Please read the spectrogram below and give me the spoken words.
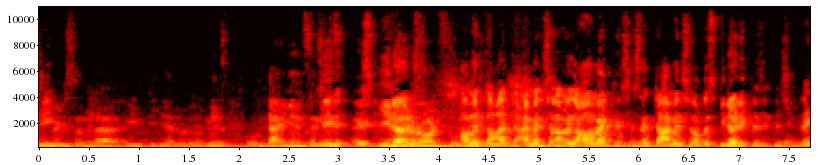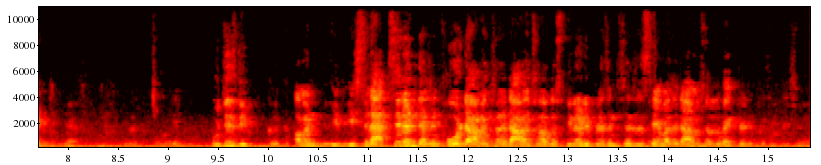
depends on the integer means dimension See, is uh, spinor, even or odd. I mean, dimension of the gamma matrix is the dimension of the spinor representation, right? Yeah. Which is the, I mean, it, it's an accident that in four dimensions, the dimension of the spinor representation is the same as the dimension of the vector representation.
